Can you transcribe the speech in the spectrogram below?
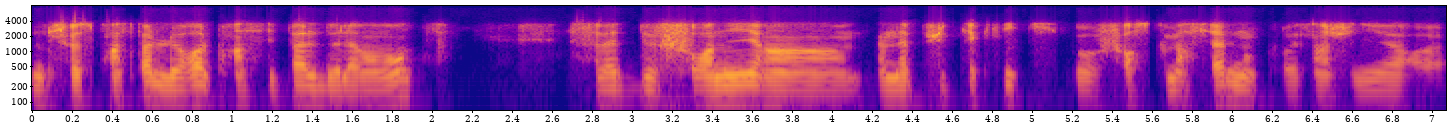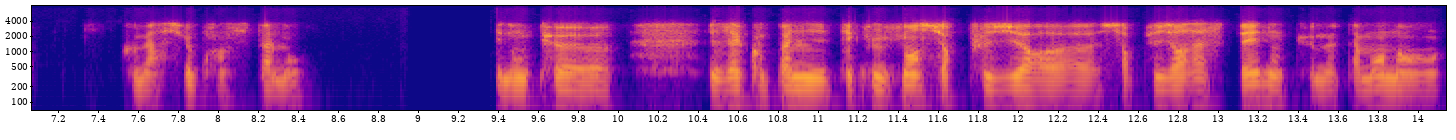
une chose principale, le rôle principal de l'avant-vente, ça va être de fournir un, un, appui technique aux forces commerciales, donc aux ingénieurs euh, commerciaux principalement. Et donc, euh, les accompagner techniquement sur plusieurs, euh, sur plusieurs aspects, donc notamment dans,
